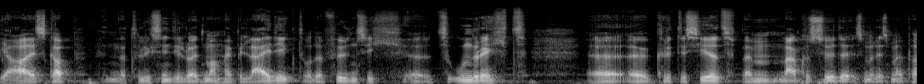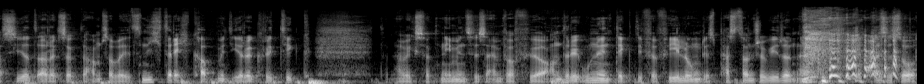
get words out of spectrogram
Ja, es gab, natürlich sind die Leute manchmal beleidigt oder fühlen sich äh, zu Unrecht äh, äh, kritisiert. Beim Markus Söder ist mir das mal passiert, da hat er gesagt, da haben sie aber jetzt nicht recht gehabt mit ihrer Kritik. Dann habe ich gesagt, nehmen Sie es einfach für andere unentdeckte Verfehlungen, das passt dann schon wieder. Ne? also so,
